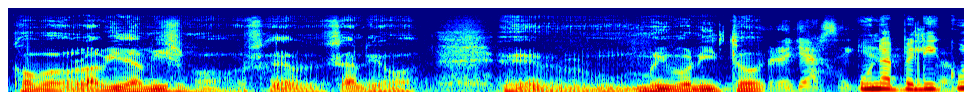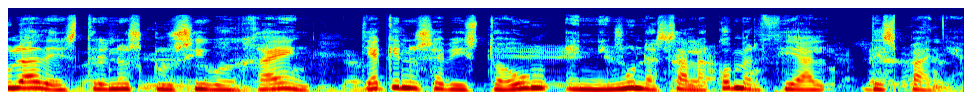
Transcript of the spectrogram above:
como la vida mismo, o sea, salió eh, muy bonito. Una película de estreno exclusivo en Jaén, ya que no se ha visto aún en ninguna sala comercial de España.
